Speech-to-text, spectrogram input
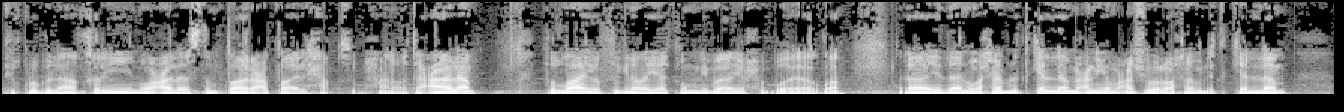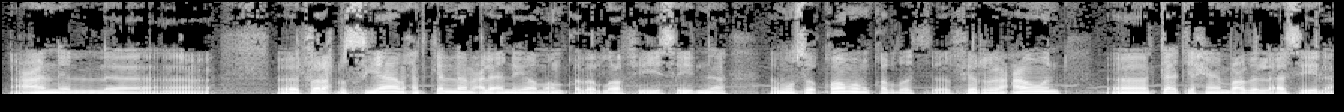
في قلوب الآخرين وعلى استمطار عطاء الحق سبحانه وتعالى فالله يوفقنا وإياكم لما يحب ويرضى. آه إذا وإحنا بنتكلم عن يوم عاشوراء وإحنا بنتكلم عن آه، الفرح بالصيام حنتكلم على أنه يوم أنقذ الله فيه سيدنا موسى قومه من قبضة فرعون آه تأتي أحيانا بعض الأسئلة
